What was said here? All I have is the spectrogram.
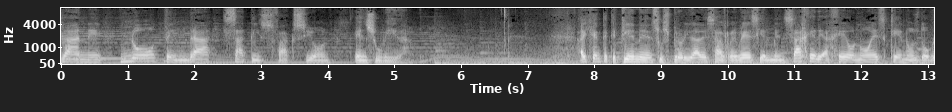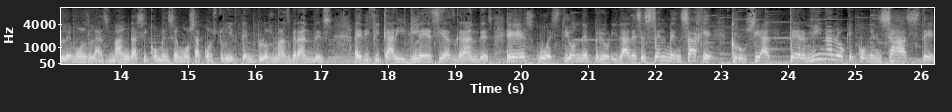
gane, no tendrá satisfacción en su vida. Hay gente que tiene sus prioridades al revés y el mensaje de Ageo no es que nos doblemos las mangas y comencemos a construir templos más grandes, a edificar iglesias grandes. Es cuestión de prioridades, es el mensaje crucial. Termina lo que comenzaste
